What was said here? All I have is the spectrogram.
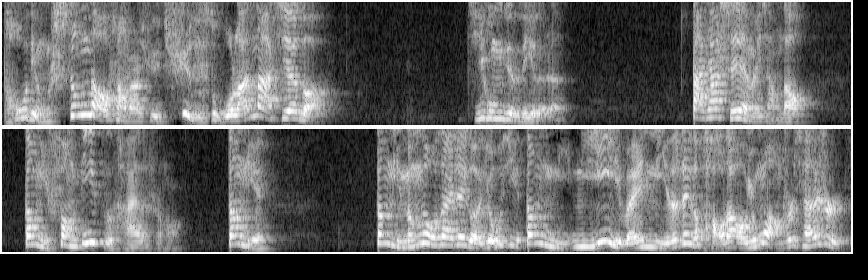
头顶升到上面去，去阻拦那些个急功近利的人。大家谁也没想到，当你放低姿态的时候，当你当你能够在这个游戏，当你你以为你的这个跑道勇往直前是，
